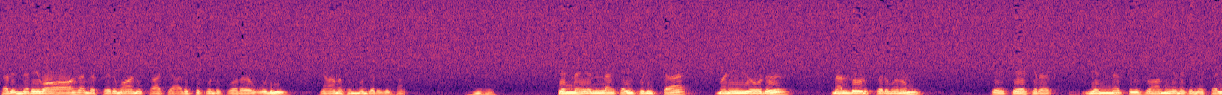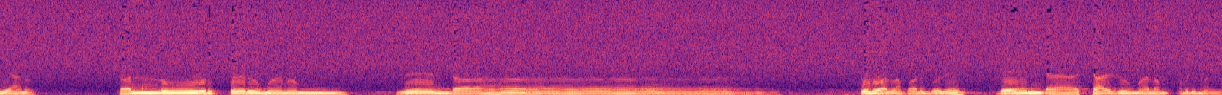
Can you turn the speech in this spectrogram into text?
கடை நிறைவாக அந்த பெருமானை காட்டி அழைத்துக் கொண்டு போற ஒளி ஞானசம்பந்தருக்கு தான் என்ன எல்லாம் கைப்பிடித்தார் மனைவியோடு நல்லூர் பெருமனும் கே- கேட்கிறார் என்னத்துக்கு சுவாமி எனக்கு இந்த கல்யாணம்? கல்லூர் பெருமணம் வேண்டா. பொதுவாரெல்லாம் பாடும்போது வேண்டா கழுமலம் அப்படிம்பாங்க.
